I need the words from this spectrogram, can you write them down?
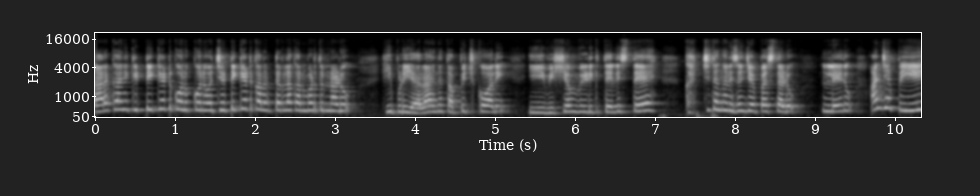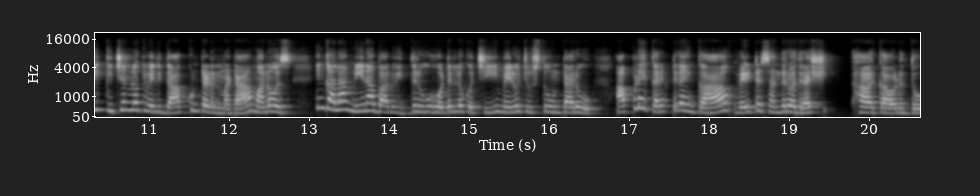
నరకానికి టికెట్ కొనుక్కొని వచ్చే టికెట్ కలెక్టర్లా కనబడుతున్నాడు. ఇప్పుడు ఎలా అయినా తప్పించుకోవాలి. ఈ విషయం వీడికి తెలిస్తే ఖచ్చితంగా నిజం చెప్పేస్తాడు. లేదు అని చెప్పి కిచెన్లోకి వెళ్ళి దాక్కుంటాడనమాట మనోజ్. ఇంకా అలా మీనా బాలు ఇద్దరు హోటల్లోకి వచ్చి మెనూ చూస్తూ ఉంటారు. అప్పుడే కరెక్ట్గా ఇంకా వెయిటర్స్ అందరూ అది రష్ హార్ కావడంతో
